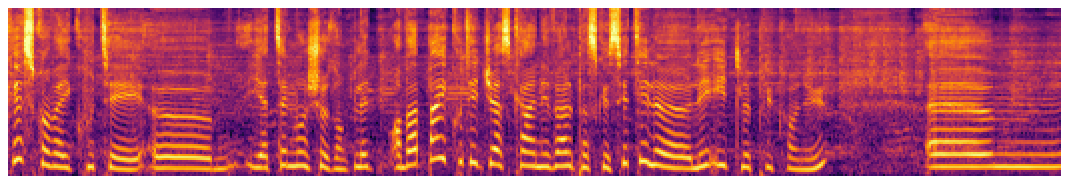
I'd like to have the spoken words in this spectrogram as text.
Qu'est-ce qu'on va écouter? Il y a tellement de choses. Donc, on va pas écouter Jazz Carnival parce que c'était le, les hits le plus connu. Euh,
